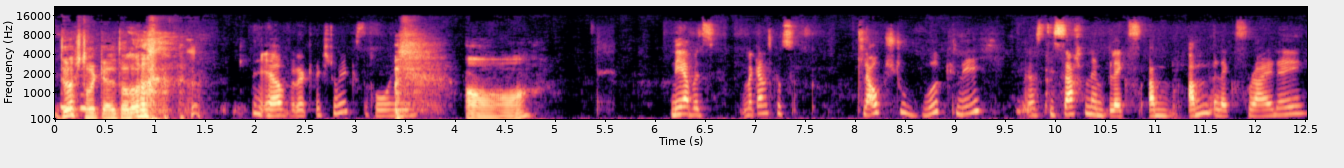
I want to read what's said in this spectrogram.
Du hast doch Geld, oder? ja, aber da kriegst du extra hin. Oh. Nee, aber jetzt mal ganz kurz. Glaubst du wirklich, dass die Sachen Black, am, am Black Friday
